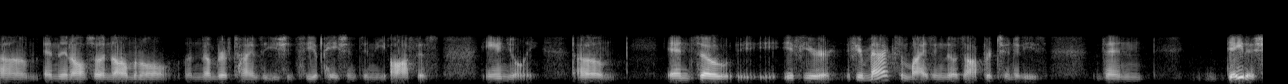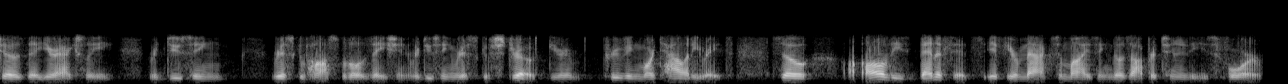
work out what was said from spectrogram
um, and then also a nominal a number of times that you should see a patient in the office annually. Um, and so, if you're if you're maximizing those opportunities, then data shows that you're actually reducing risk of hospitalization, reducing risk of stroke, you're improving mortality rates. So all of these benefits if you're maximizing those opportunities for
